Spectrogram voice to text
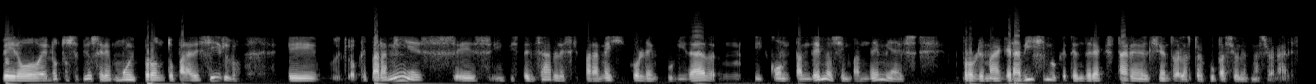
Pero en otro sentido sería muy pronto para decirlo. Eh, lo que para mí es, es indispensable es que para México la impunidad, y con pandemia o sin pandemia, es un problema gravísimo que tendría que estar en el centro de las preocupaciones nacionales.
